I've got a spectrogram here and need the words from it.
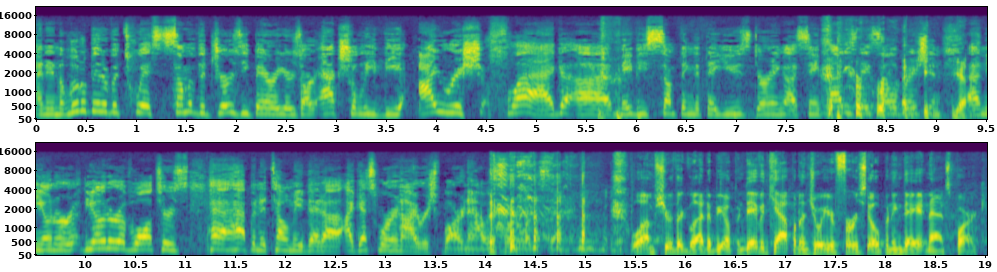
And in a little bit of a twist, some of the jersey barriers are actually the Irish flag, uh, maybe something that they use during a St. Patty's Day right. celebration. Yeah. And the owner, the owner of Walters ha happened to tell me that uh, I guess we're an Irish bar now. Is sort of what he said. well, I'm sure they're glad to be open. David Kaplan, enjoy your first opening day at Nats Park.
